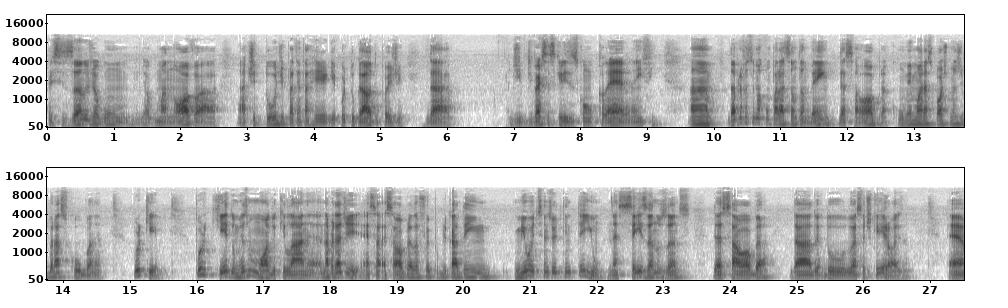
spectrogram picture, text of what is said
precisando de, algum, de alguma nova atitude para tentar reerguer Portugal depois de, da de diversas crises com o clero, né? enfim. Ah, dá para fazer uma comparação também dessa obra com Memórias Póstumas de Brás Cuba, né? Por quê? Porque do mesmo modo que lá, né? na verdade, essa, essa obra ela foi publicada em 1881, né? seis anos antes dessa obra da, do, do Essa de Queiroz. Né? É,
